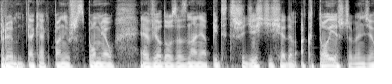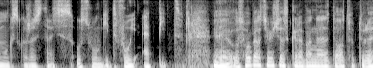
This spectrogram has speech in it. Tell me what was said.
Prym, tak jak pan już wspomniał, e, wiodą zeznania PIT-37. A kto jeszcze będzie mógł skorzystać z usługi Twój EPIT? Y, Usługa oczywiście skierowana jest do osób, które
